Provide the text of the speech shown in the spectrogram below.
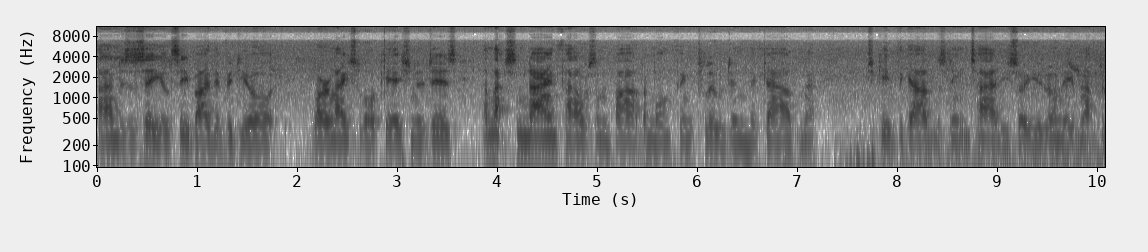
and as I say you'll see by the video what a nice location it is and that's 9,000 baht a month including the gardener to keep the gardens neat and tidy so you don't even have to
